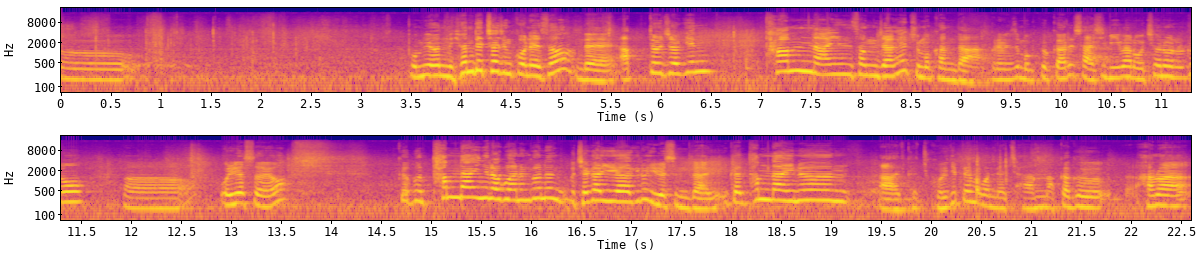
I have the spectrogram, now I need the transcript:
어, 보면 현대차증권에서 네, 압도적인 top line 성장에 주목한다. 그러면서 목표가를 42만 5천 원으로 어, 올렸어요. 그러니까 top line이라고 하는 거는 뭐 제가 이야기로 이랬습니다. 그러니까 top line은 아, 그, 거기 빼먹었네. 참, 아까 그 한화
